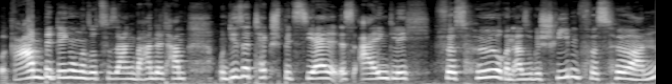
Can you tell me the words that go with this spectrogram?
Rahmenbedingungen sozusagen behandelt haben. Und dieser Text speziell ist eigentlich fürs Hören, also geschrieben fürs Hören.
